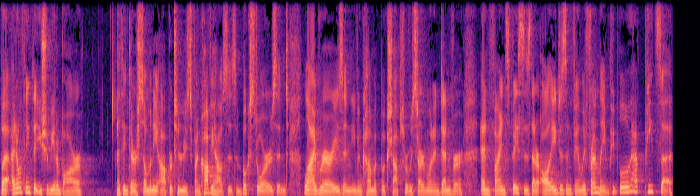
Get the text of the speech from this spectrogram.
but I don't think that you should be in a bar I think there are so many opportunities to find coffee houses and bookstores and libraries and even comic book shops where we started one in Denver and find spaces that are all ages and family friendly. And people have pizza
